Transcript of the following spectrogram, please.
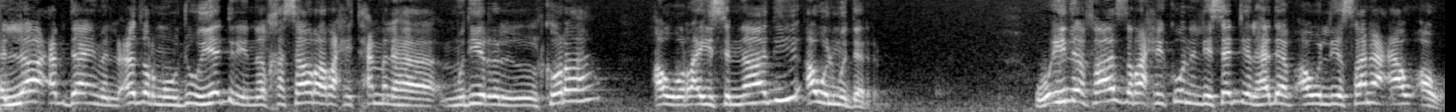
اللاعب دائما العذر موجود يدري إن الخسارة راح يتحملها مدير الكرة أو رئيس النادي أو المدرب. وإذا فاز راح يكون اللي سجل هدف أو اللي صنع أو أو.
